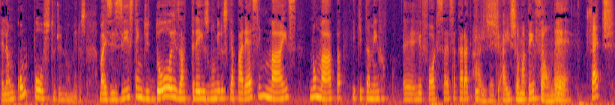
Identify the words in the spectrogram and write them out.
ela é um composto de números. Mas existem de dois a três números que aparecem mais no mapa e que também é, reforça essa Ai, característica. gente, aí chama atenção, né? É. Sete?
